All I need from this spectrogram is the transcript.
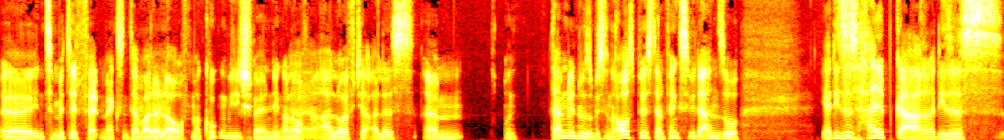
äh, Intermittent Fat Max Intervalle Mhm. laufen, mal gucken, wie die Schwellendinger Ja, laufen, ja. ah, läuft ja alles. Ähm, und dann, wenn du so ein bisschen raus bist, dann fängst du wieder an so, ja, dieses Halbgare, dieses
